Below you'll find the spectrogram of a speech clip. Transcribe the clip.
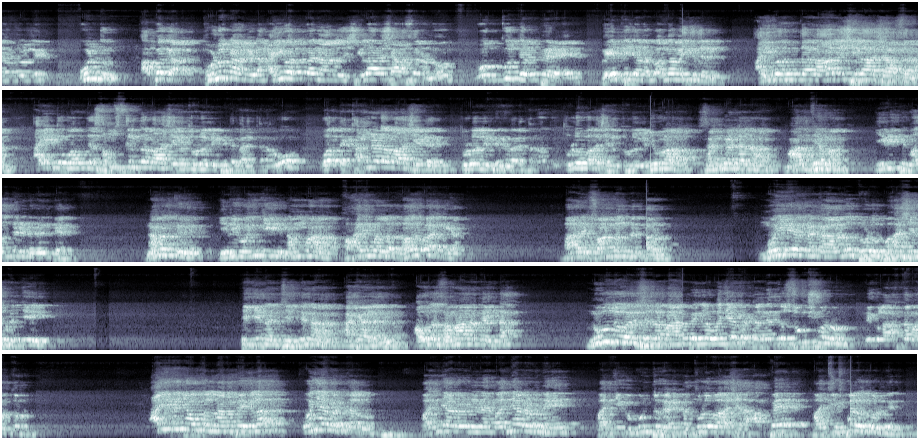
ಉಂಡು ಉಂಟು. ಅಪಗ ತುಳುನಾಡಿನ ಐವತ್ತ ನಾಲ್ಕು ಶಿಲಾಶಾಸನನು ಒಕ್ಕು ತೆಪ್ಪೆರೆ ಬೇಟಿ ಜನ ಬಂಗವಹಿಸಿದಲ್ಲಿ ಐವತ್ತ ನಾಲ್ಕು ಶಿಲಾಶಾಸನ. ಐದು ಒಂದೇ ಸಂಸ್ಕೃತ ಭಾಷೆಯ ತುಳು ಲಿಪಿನ ಬರೆತನವು ಒಂದೇ ಕನ್ನಡ ಭಾಷೆಯ ತುಳು ಲಿಪಿನ ಬರೆತನ ಒಂದು ತುಳು ಭಾಷೆಯ ತುಳು ಲಿಪಿ ಯುವ ಸಂಘಟನಾ ಮಾಧ್ಯಮ ಈ ರೀತಿ ಮಲ್ತರಿಡು ನಮಕ್ ಇಲ್ಲಿ ಒಂಜಿ ನಮ್ಮ ಭಾರಿ ಮಲ್ಲ ದೌರ್ಭಾಗ್ಯ. ಭಾರಿ ಸ್ವಾತಂತ್ರ್ಯ ಕಾರಣ. ಮೊಯ್ಲಿಯರ್ನ ಕಾಲದ ತುಳು ಭಾಷೆ ಗುరించి ಈಗಿನ ಅಕಾಡೆಮಿ ಅವರ ಸಮಾನತೆ ಅಂತ ನೂರು ವರ್ಷದ ಬಾರಬೇಗಲ ಒಜೆ ಬೆಟ್ಟಲೆಂದು ಸೂಕ್ಷ್ಮರು ಅರ್ಥ ಅರ್ಥವಂತರು. ಐದು ಜೋಕಲ್ನ ಅಪ್ಪೆಗಲ ಒಜೆ ಬೆಟ್ಟಲು. ಬಂಜಾರುಂಡಿನ ಬಂಜಾರುಂಡೆ ಬಜ್ಜಿಗೆ ಗುಂಟು ಕಟ್ಟಿನ ತುಳು ಭಾಷೆದ ಅಪ್ಪೆ ಬಜ್ಜಿ ಉಂಡೆ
